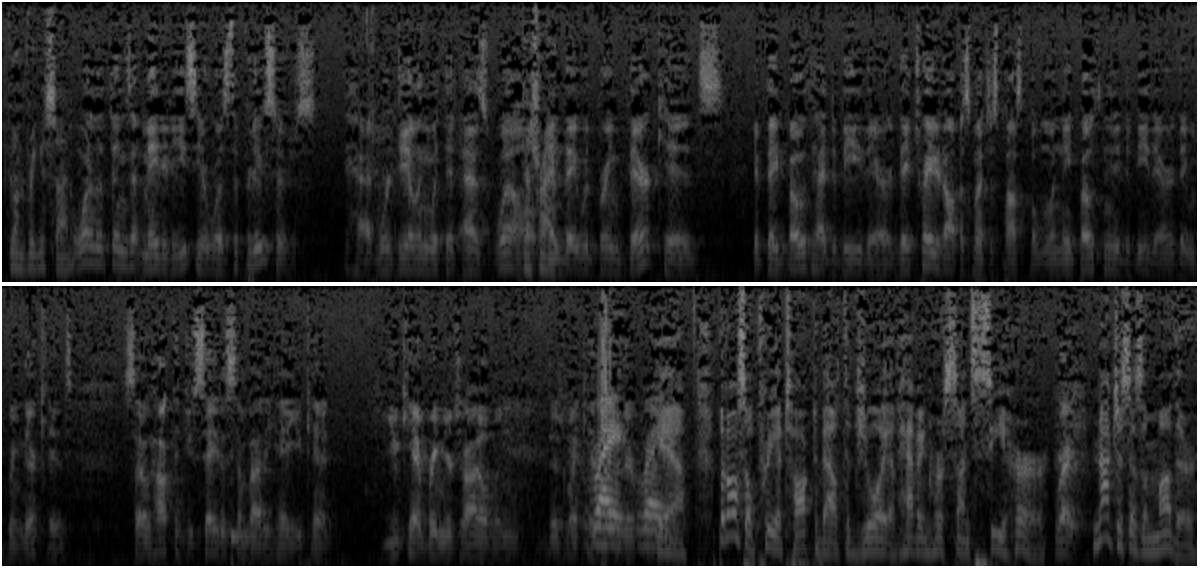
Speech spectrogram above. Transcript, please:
if you want to bring your son. One of the things that made it easier was the producers had, were dealing with it as well. That's right. And they would bring their kids if they both had to be there. They traded off as much as possible. When they both needed to be there, they would bring their kids. So how could you say to somebody, "Hey, you can't, you can't bring your child when there's my kids Right, over there"? right. Yeah, but also Priya talked about the joy of having her son see her, Right. Not just as a mother,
